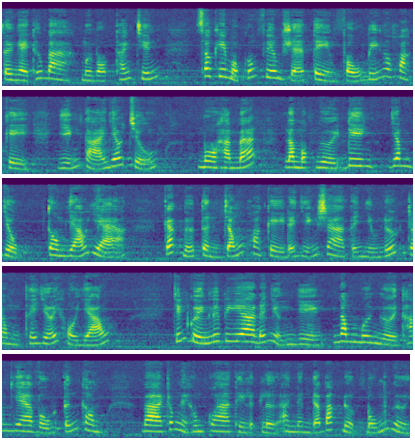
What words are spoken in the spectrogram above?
Từ ngày thứ Ba, 11 tháng 9, sau khi một cuốn phim rẻ tiền phổ biến ở Hoa Kỳ diễn tả giáo chủ Mohammed là một người điên, dâm dục, tôn giáo giả, các biểu tình chống Hoa Kỳ đã diễn ra tại nhiều nước trong thế giới Hồi giáo. Chính quyền Libya đã nhận diện 50 người tham gia vụ tấn công và trong ngày hôm qua thì lực lượng an ninh đã bắt được 4 người.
